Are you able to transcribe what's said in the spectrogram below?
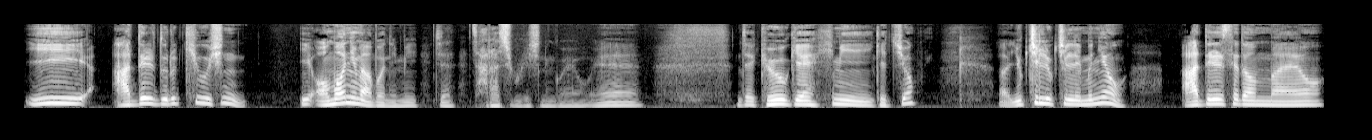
이 아들들을 키우신 이 어머님 아버님이 이제 잘하시고 계시는 거예요. 예. 이제 교육의 힘이겠죠? 어, 6767님은요, 아들 셋 엄마예요.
